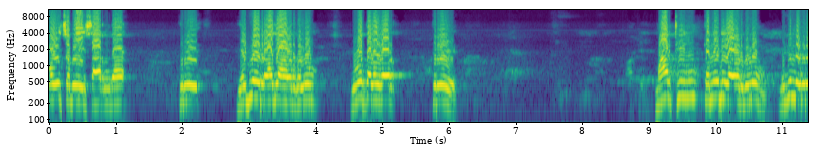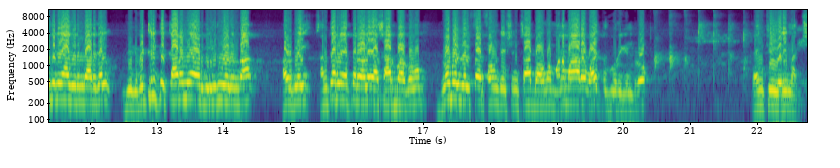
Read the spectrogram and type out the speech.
பவுல் சபையை சார்ந்த திரு எட்வர்ட் ராஜா அவர்களும் யுவ தலைவர் திரு மார்டின் கென்னடி அவர்களும் மிகுந்த உறுதுணையாக இருந்தார்கள். வெற்றிக்கு காரணமே அவர்கள் இருவரும் தான் அவர்களை சங்கர் நேத்தராலயா சார்பாகவும் குளோபல் வெல்ஃபேர் ஃபவுண்டேஷன் சார்பாகவும் மனமாற வாழ்த்து கூறுகின்றோம். தேங்க்யூ வெரி மச்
